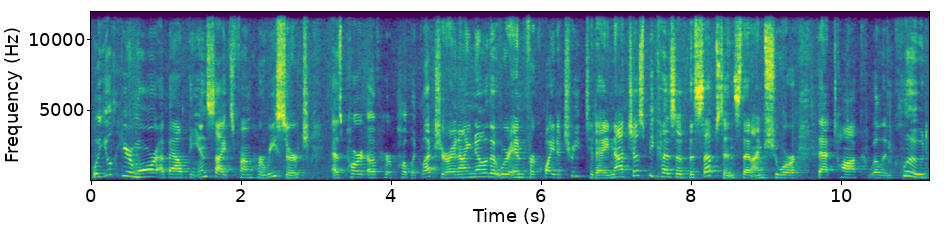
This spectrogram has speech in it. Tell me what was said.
Well, you'll hear more about the insights from her research as part of her public lecture, and I know that we're in for quite a treat today, not just because of the substance that I'm sure that talk will include,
